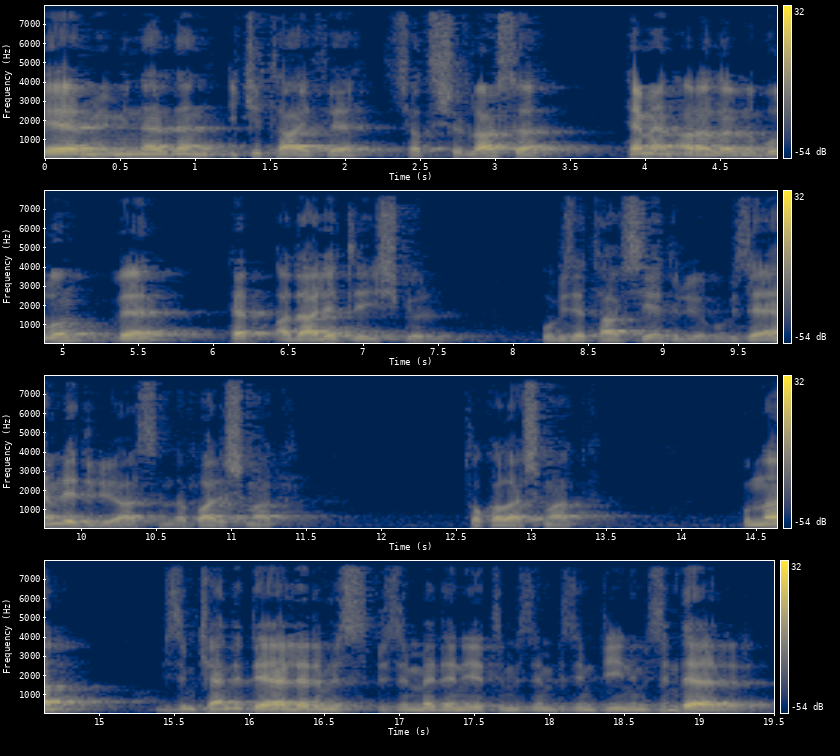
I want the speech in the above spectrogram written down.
eğer müminlerden iki taife çatışırlarsa hemen aralarını bulun ve hep adaletle iş görün. Bu bize tavsiye ediliyor, bu bize emrediliyor aslında barışmak, tokalaşmak. Bunlar bizim kendi değerlerimiz, bizim medeniyetimizin, bizim dinimizin değerleri.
